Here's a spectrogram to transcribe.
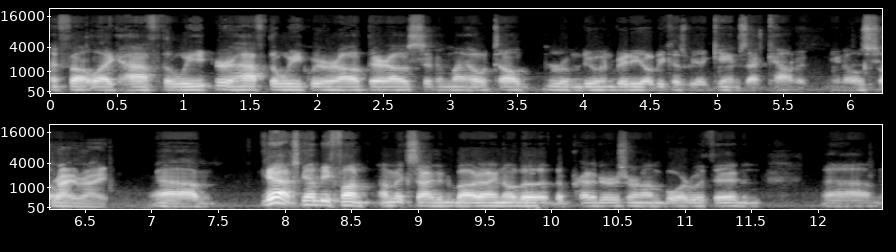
I felt like half the week or half the week we were out there, I was sitting in my hotel room doing video because we had games that counted, you know. So right, right. Um, yeah, it's gonna be fun. I'm excited about it. I know the the Predators are on board with it, and um,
